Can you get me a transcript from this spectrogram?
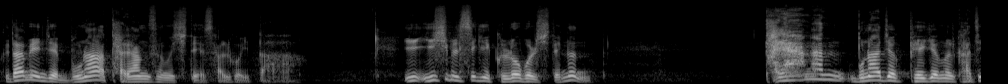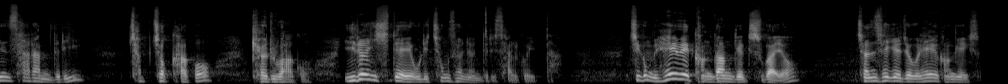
그 다음에 이제 문화 다양성의 시대에 살고 있다. 이 21세기 글로벌 시대는 다양한 문화적 배경을 가진 사람들이 접촉하고 교류하고 이런 시대에 우리 청소년들이 살고 있다. 지금 해외 관광객 수가요. 전 세계적으로 해외 관광객 수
